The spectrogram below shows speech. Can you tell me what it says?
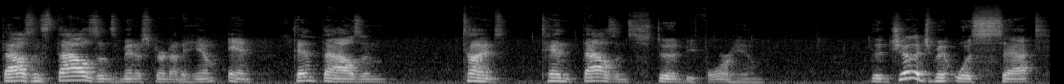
Thousands, thousands ministering unto him, and 10,000 times 10,000 stood before him. The judgment was set,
